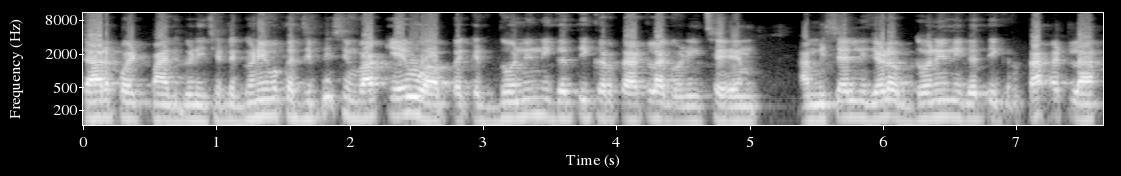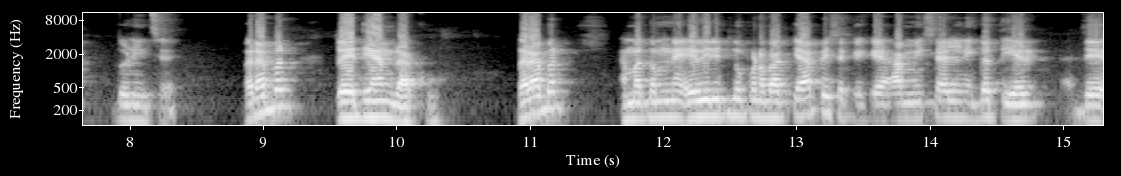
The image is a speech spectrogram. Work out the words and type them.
ચાર પોઈન્ટ પાંચ ગણી છે. એટલે ઘણી વખત જીપીસી વાક્ય એવું આપે કે ધ્વનિની ગતિ કરતા આટલા ગણી છે એમ. આ મિસાઇલની ઝડપ ધ્વનિની ગતિ કરતા આટલા ગણી છે. બરાબર? તો એ ધ્યાન રાખવું. બરાબર? આમાં તમને એવી રીતનું પણ વાક્ય આપી શકે કે આ મિસાઇલની ગતિ જે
